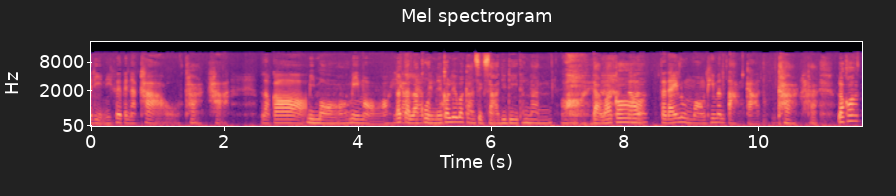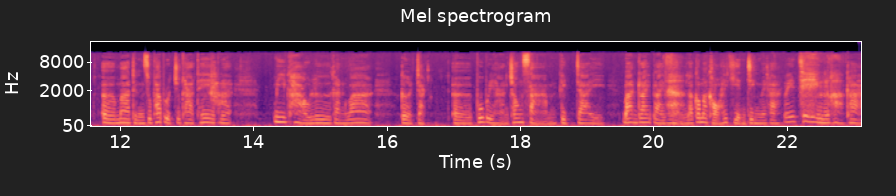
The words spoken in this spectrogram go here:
อดีตนี่เคยเป็นนักข่าวค่ะค่ะ แล้วก็มีหมอมีหมอพี่และแต่ละก้าวคนป็เนี่ยก็เรียกว่าการศึกษาดีๆ ทั้งนั้นโอ้ยแต่ว่าก็แล้วจะได้มุมมองที่มันต่างกันค่ะค่ะ แล้วก็เอ่อมาถึงสุภาพบุรุษจุฑาเทพค่ะเนี่ย มีข่าวลือกันว่าเกิดจากเอ่อผู้บริหารช่องสามติดใจบ้านไร่ปลายฝัน แล้วก็มาขอให้เขียนจริงไหมคะ ไม่จริงค่ะค่ะ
